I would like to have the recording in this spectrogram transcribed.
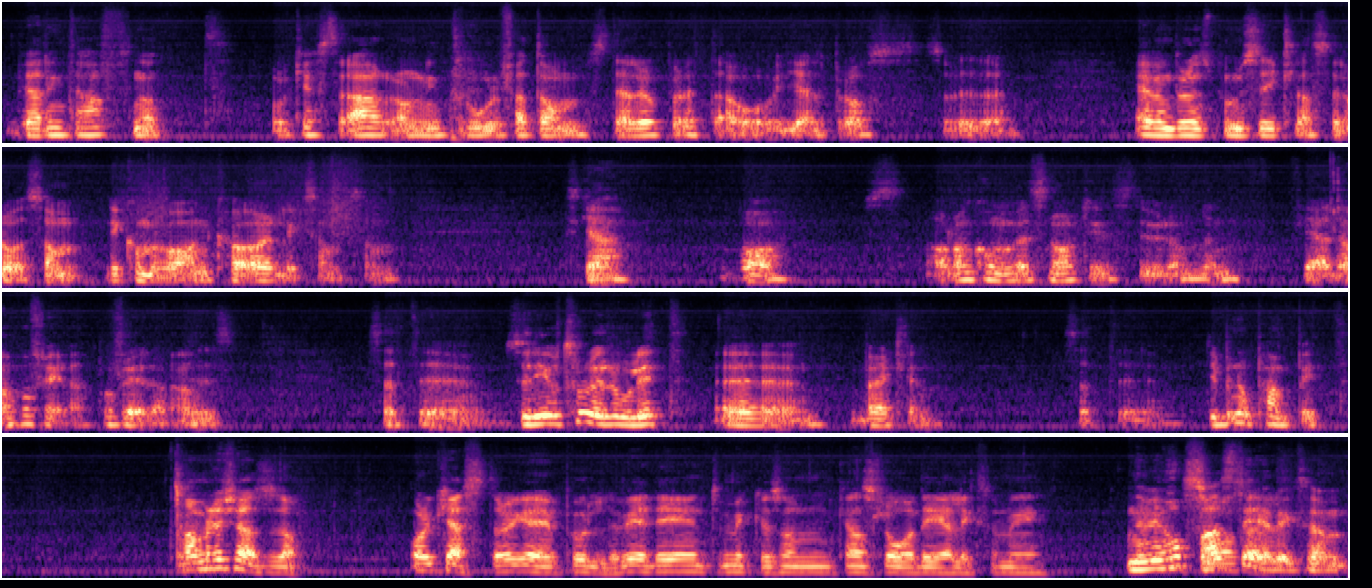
vi hade inte haft något orkesterarr om det inte vore för att de ställer upp på detta och hjälper oss och så vidare. Även Brunns på musikklasser då som det kommer vara en kör liksom som ska vara, ja de kommer väl snart till studion den fjärde Ja, på fredag. på fredag. Ja. Precis. Så, att, eh, så det är otroligt roligt, eh, verkligen. Så att, eh, det blir nog pampigt. Ja men det känns som. Orkester och grejer på Ullevi, det är ju inte mycket som kan slå det liksom i... Men vi hoppas Så det liksom.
